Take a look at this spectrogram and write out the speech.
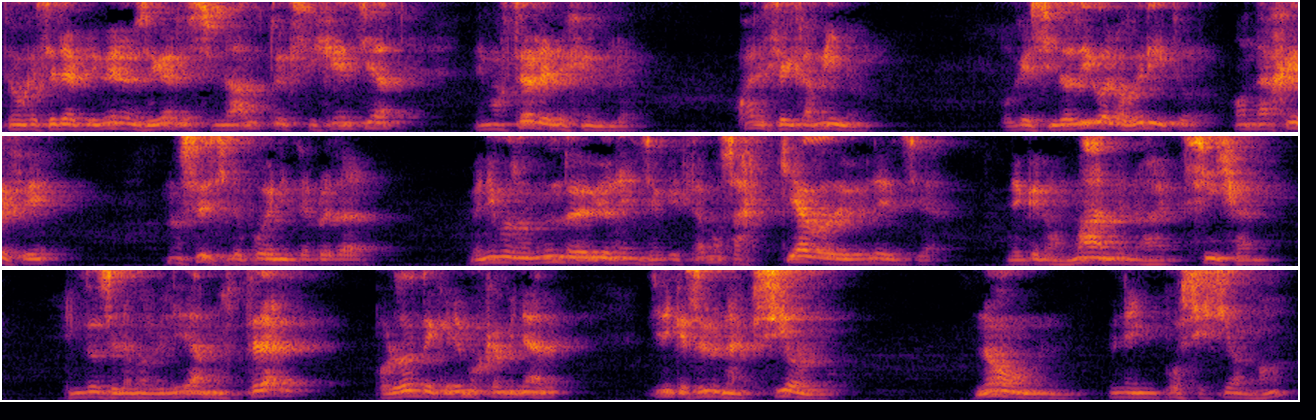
Tengo que ser el primero en llegar, es una autoexigencia de mostrar el ejemplo. ¿Cuál es el camino? Porque si lo digo a los gritos, onda jefe, no sé si lo pueden interpretar. Venimos de un mundo de violencia, que estamos asqueados de violencia, de que nos manden, nos exijan. Entonces la movilidad, mostrar por dónde queremos caminar, tiene que ser una acción, no una imposición, ¿no?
